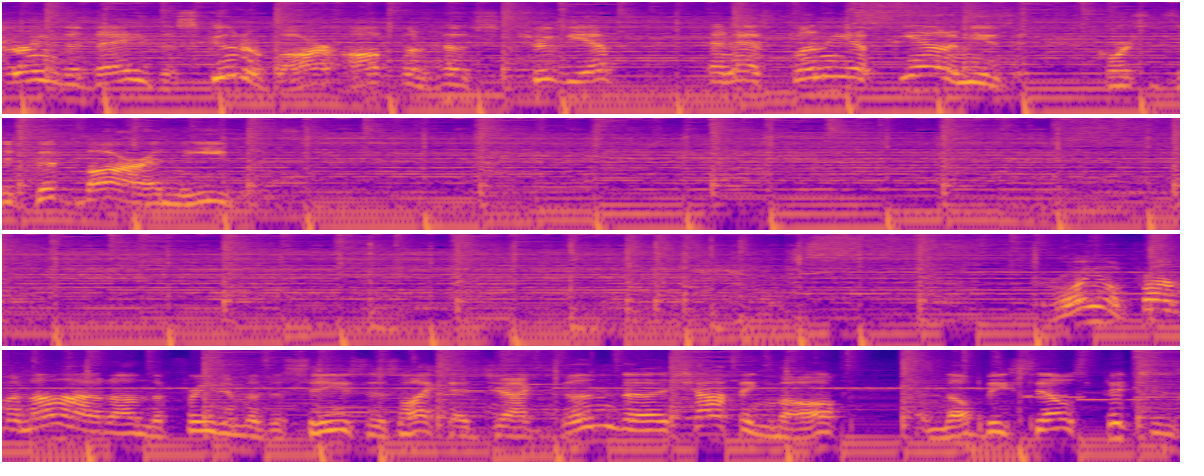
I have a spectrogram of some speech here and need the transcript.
During the day, the Schooner Bar often hosts trivia and has plenty of piano music. Of course, it's a good bar in the evening. Royal Promenade on the Freedom of the Seas is like a Jagunda shopping mall, and there'll be sales pitches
